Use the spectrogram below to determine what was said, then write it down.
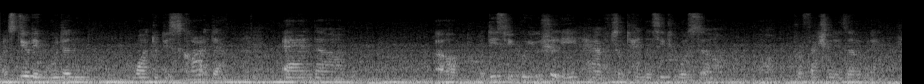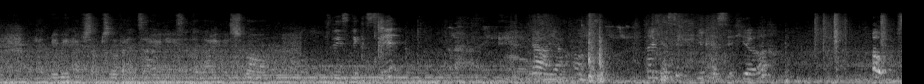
but still they wouldn't want to discard them. And um, um, these people usually have some tendency towards uh, uh, perfectionism and, and maybe have some sort of anxieties and the like as well. Please take a seat. Yeah, yeah. Now you can sit. You can sit here. Oops.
